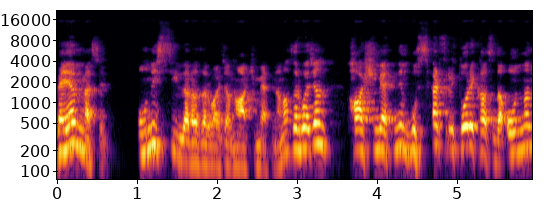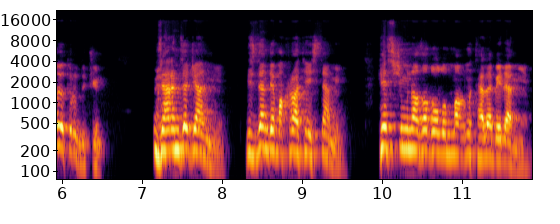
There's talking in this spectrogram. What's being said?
bəyənməsin. Onu istəyirlər Azərbaycan hakimiyyətindən. Azərbaycan hakimiyyətinin bu sərt ritorikası da ondan ötürüdür ki, üzərimizə gəlməyin. Bizdən demokratiya istəməyin. Heç kimin azad olunmağını tələb eləməyin.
